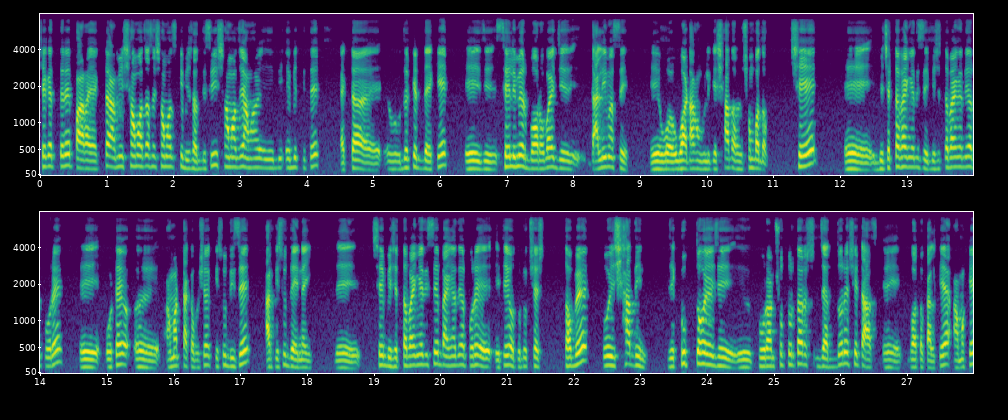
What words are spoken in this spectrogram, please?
সেক্ষেত্রে পাড়ায় একটা, আমি সমাজ আছে, সমাজকে বিচার দিছি। সমাজে আমার এই ভিত্তিতে একটা ওদেরকে ডেকে এই যে সেলিমের বড় ভাই যে ডালিম আছে ওয়ার্ড আওয়ামী লীগের সাধারণ সম্পাদক সে বিচারটা ভেঙে দিছে। বিচারটা ভেঙে দেওয়ার পরে ওটাই আমার টাকা পয়সা কিছু দিছে আর কিছু দেয় নাই। সে বিচারটা ভেঙে দিছে, ভেঙে দেওয়ার পরে এটাই অতটুকু শেষ। তবে ওই স্বাধীন যে ক্ষুব্ধ হয়ে যে পুরাণ সত্যতার জেদ ধরে সেটা গতকালকে আমাকে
